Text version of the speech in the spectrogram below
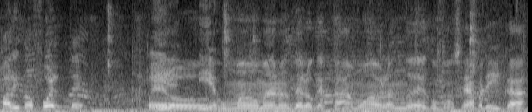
palito fuerte, pero y, y es un más o menos de lo que estábamos hablando de cómo se aplica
